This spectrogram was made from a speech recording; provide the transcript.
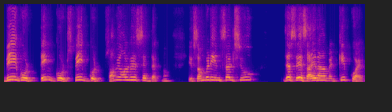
Be good, think good, speak good. Swami always said that. No? If somebody insults you, just say Sairam and keep quiet.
